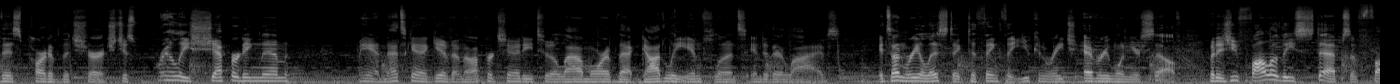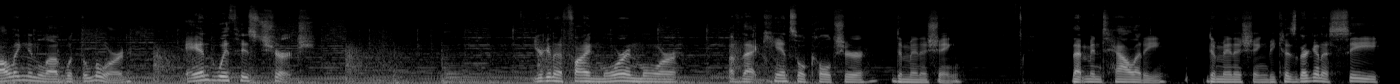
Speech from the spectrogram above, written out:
this part of the church, just really shepherding them, man, that's going to give an opportunity to allow more of that godly influence into their lives. It's unrealistic to think that you can reach everyone yourself. But as you follow these steps of falling in love with the Lord and with His church, you're going to find more and more of that cancel culture diminishing, that mentality diminishing, because they're going to see,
